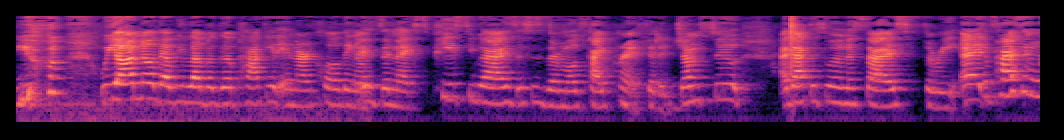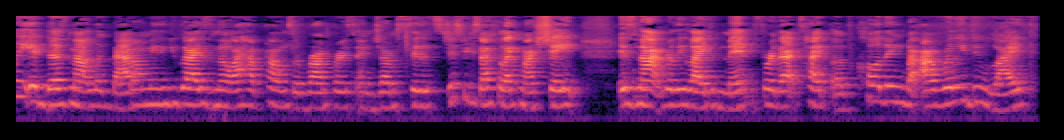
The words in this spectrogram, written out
You, we all know that we love a good pocket in our clothing. It's the next piece, you guys. This is their multi-print fitted jumpsuit. I got this one in a size 3X. Surprisingly, it does not look bad on me. You guys know I have problems with rompers and jumpsuits just because I feel like my shape is not really like meant for that type of clothing. But I really do like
